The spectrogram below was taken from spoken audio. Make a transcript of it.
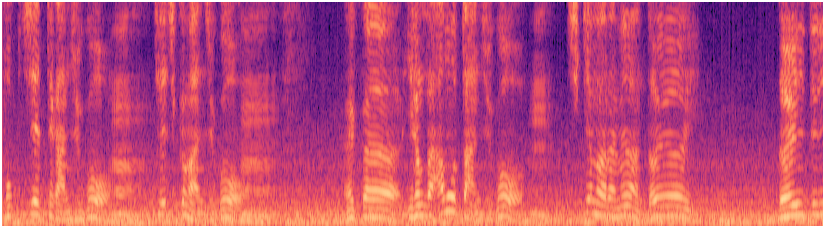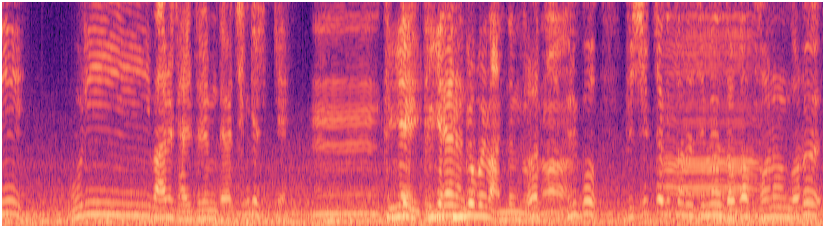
복지 혜택 안 주고 응. 퇴직금 안 주고 응. 그러니까 이런 거 아무것도 안 주고 응. 쉽게 말하면 너희 너희들이 우리 말을 잘 들으면 내가 챙겨줄게. 그게 그게 일하는 등급을 만든 거구나. 그렇지. 그리고 그 실적이 아. 떨어지면 너가 버는 거를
